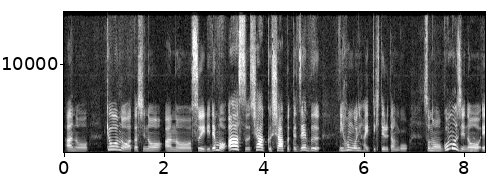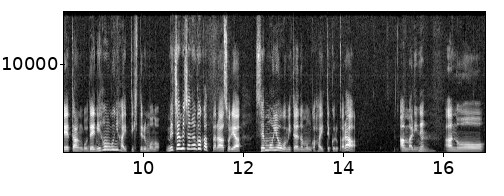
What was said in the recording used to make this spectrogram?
あの今日の私のあの推理でもアースシャークシャープって全部日本語に入ってきてる単語その5文字の英単語で日本語に入ってきてるもの。めちゃめちゃ長かったらそりゃ専門用語みたいなもんが入ってくるからあんまりね、うん。あの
